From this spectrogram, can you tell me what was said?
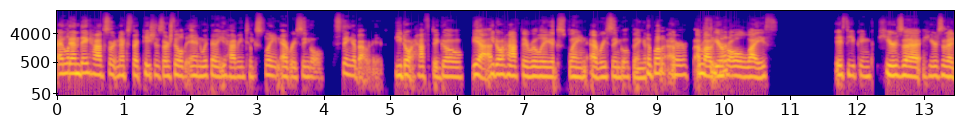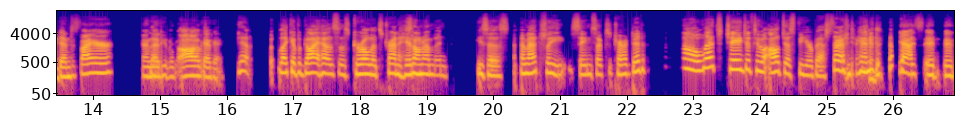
And then they have certain expectations that are filled in without you having to explain every single thing about it. You don't have to go, yeah, you don't have to really explain every single thing about ab- your about your whole life. If you can, here's a here's an identifier, and then people go, oh, okay, okay, Yeah. like if a guy has this girl that's trying to hit on him and he says, I'm actually same sex attracted. Oh, let's change it to I'll just be your best friend. And Yeah, it's, it, it,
